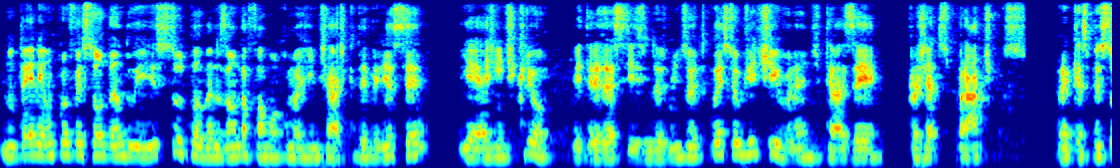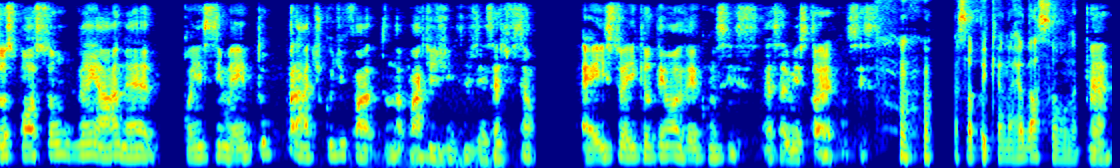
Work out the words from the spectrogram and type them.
não tem nenhum professor dando isso, pelo menos não da forma como a gente acha que deveria ser. E aí a gente criou o I3SIS em 2018 com esse objetivo, né, de trazer projetos práticos para que as pessoas possam ganhar, né, conhecimento prático de fato na parte de inteligência artificial. É isso aí que eu tenho a ver com o CIS. Essa é a minha história com o CIS. Essa pequena redação, né? É.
